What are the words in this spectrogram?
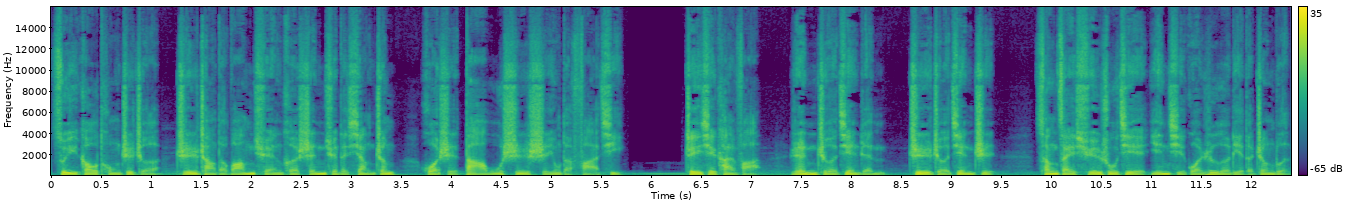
最高统治者执掌的王权和神权的象征，或是大巫师使用的法器。这些看法，仁者见仁，智者见智，曾在学术界引起过热烈的争论。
